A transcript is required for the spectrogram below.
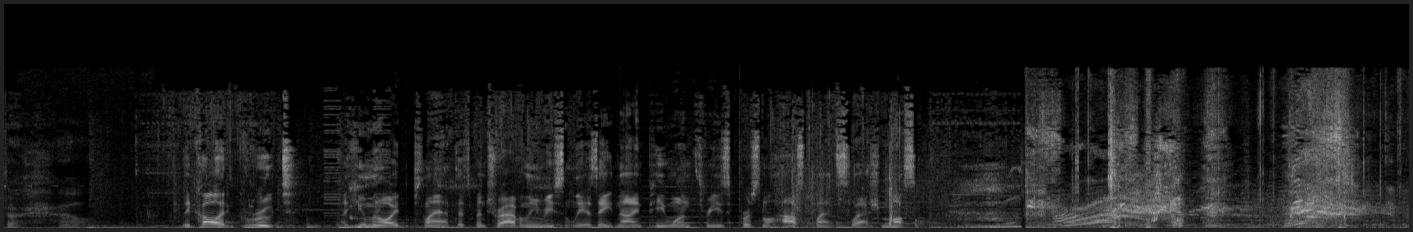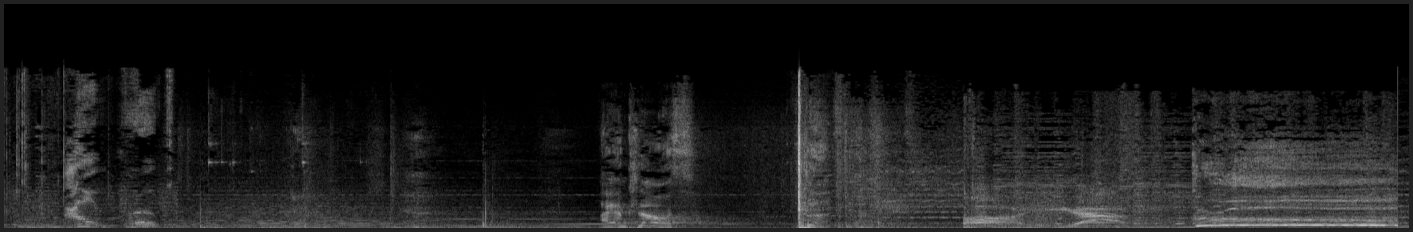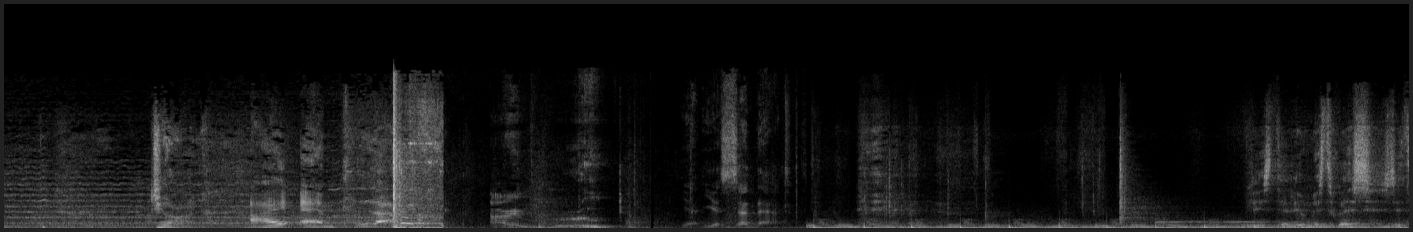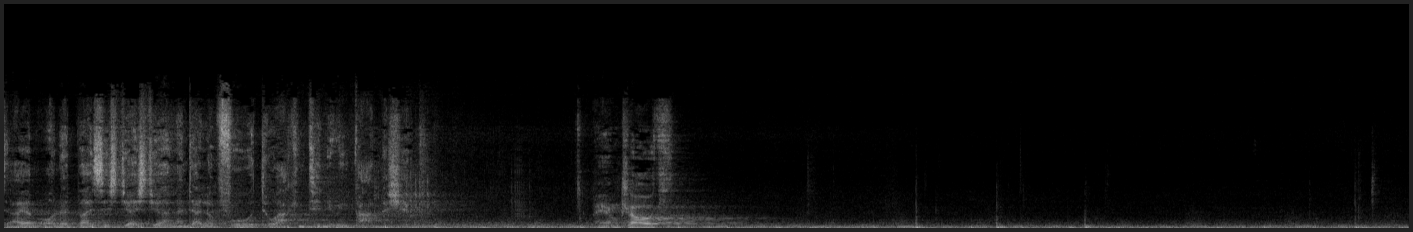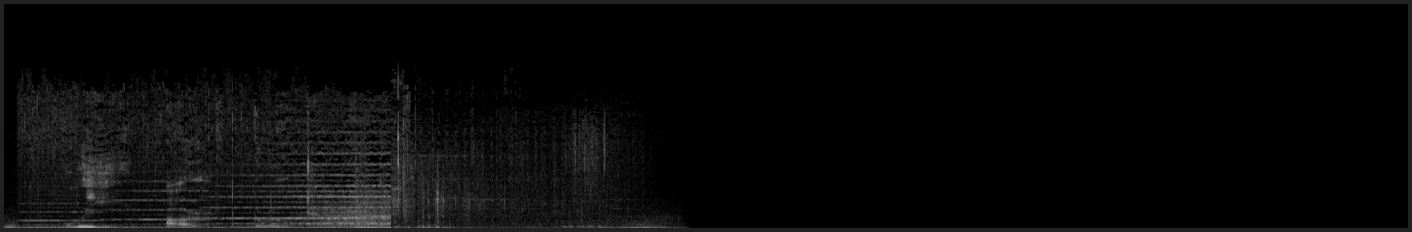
What the hell? They call it Groot, a humanoid plant that's been traveling recently as 89P13's personal houseplant slash muscle. I am Groot. I am Klaus. John, I am Klaus. I'm Groot. Yeah, you said that. Please tell your mistress that I am honored by this gesture and I look forward to our continuing partnership. I am Klaus. We are Groot.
